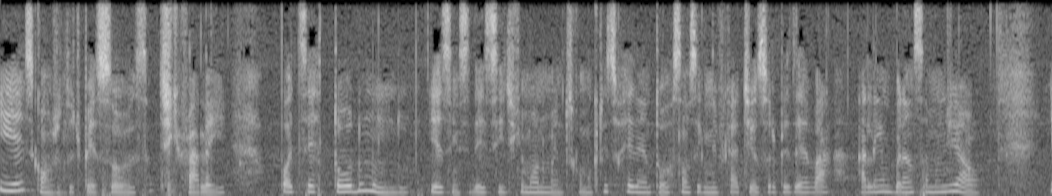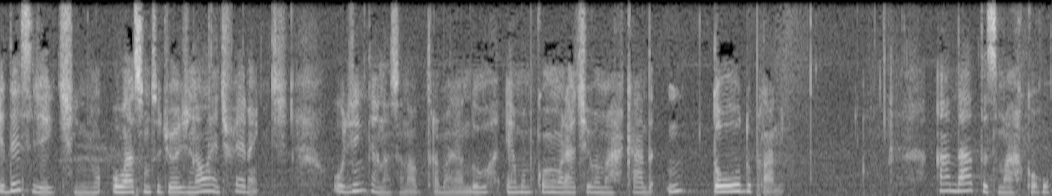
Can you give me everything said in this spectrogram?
E esse conjunto de pessoas de que falei pode ser todo mundo. E assim se decide que monumentos como Cristo Redentor são significativos para preservar a lembrança mundial. E desse jeitinho, o assunto de hoje não é diferente. O Dia Internacional do Trabalhador é uma comemorativa marcada em todo o planeta. A data se marcou,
